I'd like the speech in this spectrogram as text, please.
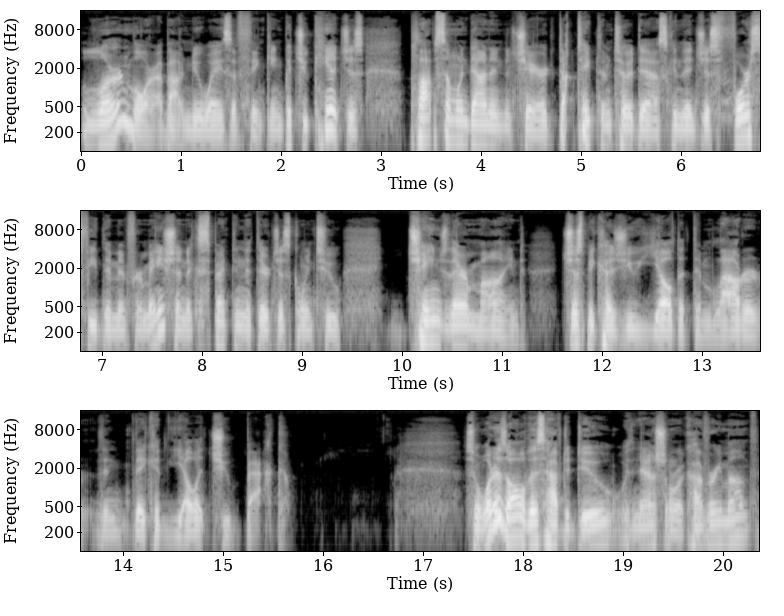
learn more about new ways of thinking, but you can't just plop someone down in a chair, duct tape them to a desk, and then just force feed them information, expecting that they're just going to change their mind just because you yelled at them louder than they could yell at you back. So, what does all this have to do with National Recovery Month?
